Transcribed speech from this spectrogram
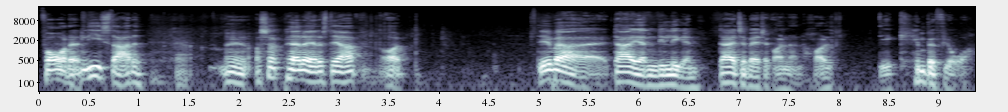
foråret er lige startet. Ja. Øh, og så padler jeg ellers derop, og det var, der er jeg den lille igen. Der er jeg tilbage til Grønland. Hold, det er kæmpe fjord.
